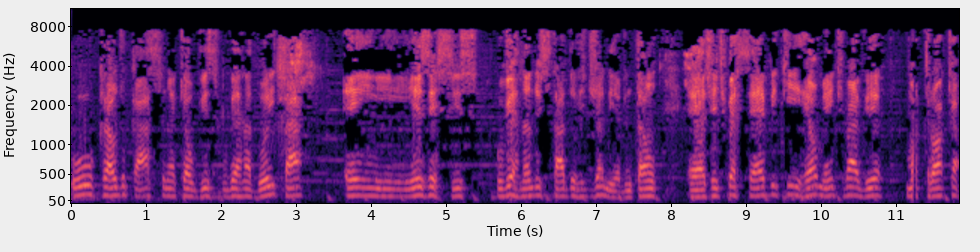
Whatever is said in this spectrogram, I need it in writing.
o Cláudio Castro, né, que é o vice-governador e está em exercício governando o estado do Rio de Janeiro. Então, é, a gente percebe que realmente vai haver uma troca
